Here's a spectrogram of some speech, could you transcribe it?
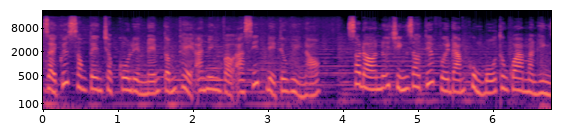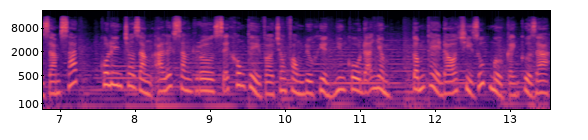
Giải quyết xong tên chọc cô liền ném tấm thẻ an ninh vào axit để tiêu hủy nó. Sau đó nữ chính giao tiếp với đám khủng bố thông qua màn hình giám sát. Colin cho rằng Alexander sẽ không thể vào trong phòng điều khiển nhưng cô đã nhầm. Tấm thẻ đó chỉ giúp mở cánh cửa ra.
